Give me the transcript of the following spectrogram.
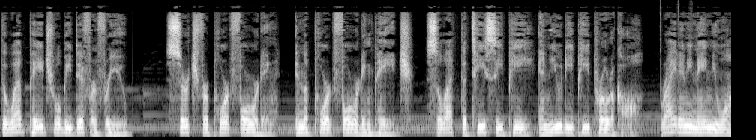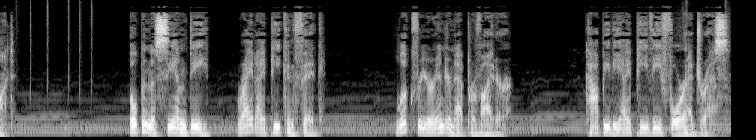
The web page will be different for you, Search for port forwarding. In the port forwarding page, select the TCP and UDP protocol. Write any name you want. Open the CMD, write ipconfig. Look for your internet provider. Copy the IPv4 address.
